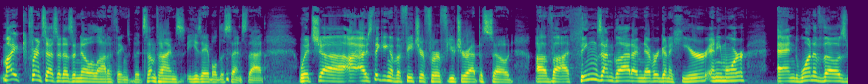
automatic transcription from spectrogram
Mike Francesa doesn't know a lot of things, but sometimes he's able to sense that. Which uh, I, I was thinking of a feature for a future episode of uh, things I'm glad I'm never going to hear anymore. And one of those,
